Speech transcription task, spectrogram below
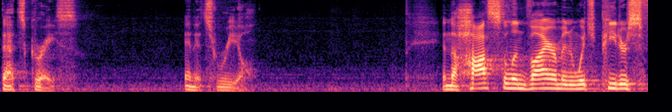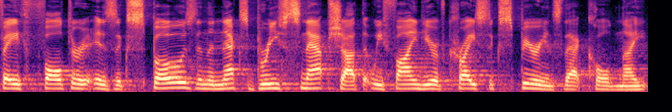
That's grace, and it's real. And the hostile environment in which Peter's faith faltered is exposed in the next brief snapshot that we find here of Christ's experience that cold night.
